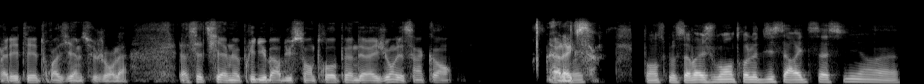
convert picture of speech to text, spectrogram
Elle était troisième ce jour-là. La septième, le prix du bar du centre, Open des régions des 5 ans. Alex Je pense que ça va jouer entre le 10 Arid Sassi. Hein,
